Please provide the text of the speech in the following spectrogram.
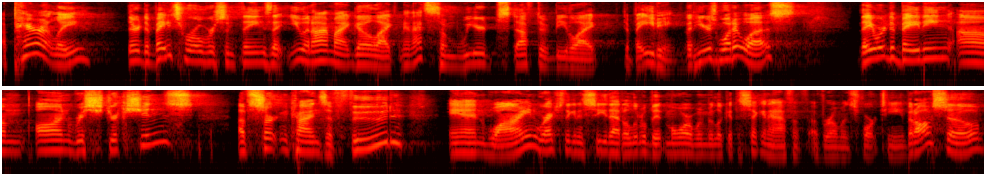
Apparently, their debates were over some things that you and I might go like, man, that's some weird stuff to be like debating. But here's what it was. They were debating um, on restrictions of certain kinds of food and wine. We're actually going to see that a little bit more when we look at the second half of, of Romans 14. But also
